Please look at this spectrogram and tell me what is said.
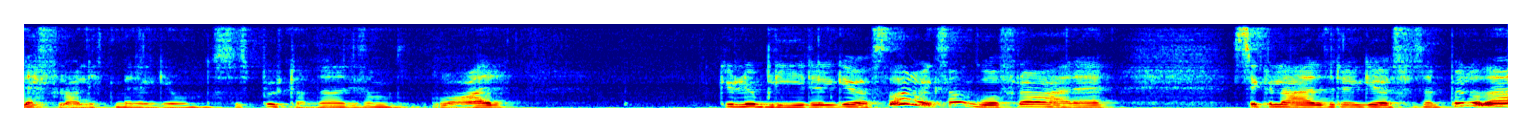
lefla litt med religion. Så spurte han om de liksom var skulle bli religiøse. Liksom. Gå fra å være sekulær til religiøs, f.eks. Og da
